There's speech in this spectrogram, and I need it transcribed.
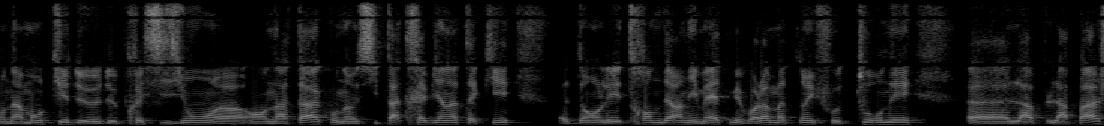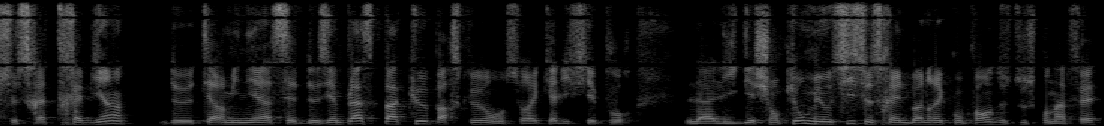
On a manqué de, de précision en attaque. On a aussi pas très bien attaqué dans les 30 derniers mètres. Mais voilà, maintenant il faut tourner la, la page. Ce serait très bien de terminer à cette deuxième place, pas que parce qu'on serait qualifié pour la Ligue des Champions, mais aussi ce serait une bonne récompense de tout ce qu'on a fait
